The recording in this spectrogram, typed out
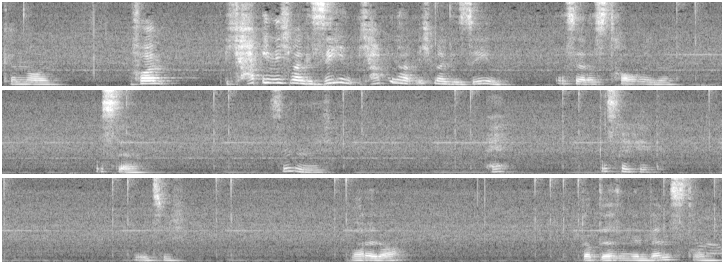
Cam 9. Vor allem, ich habe ihn nicht mal gesehen. Ich habe ihn halt nicht mal gesehen. Das ist ja das Traurige. Wo ist der? Ich sehe den nicht. Hä? Wo ist der Kick? Witzig. War der da? Ich glaube, der ist in den Vents drin.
